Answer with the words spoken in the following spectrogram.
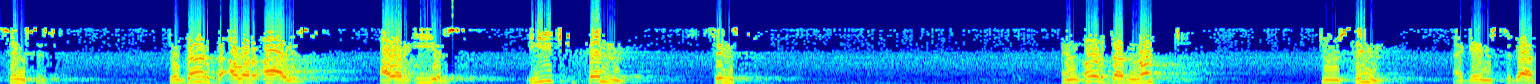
senses, to guard our eyes, our ears, each sin, sense, in order not to sin against God.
